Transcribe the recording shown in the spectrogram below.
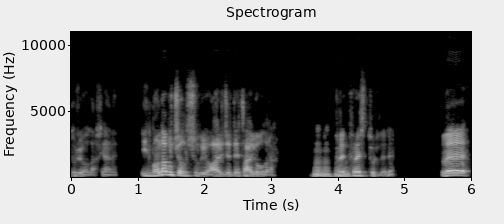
duruyorlar. Yani idmanda bu çalışılıyor ayrıca detaylı olarak. Hı hı hı. Pre- pres türleri. Ve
